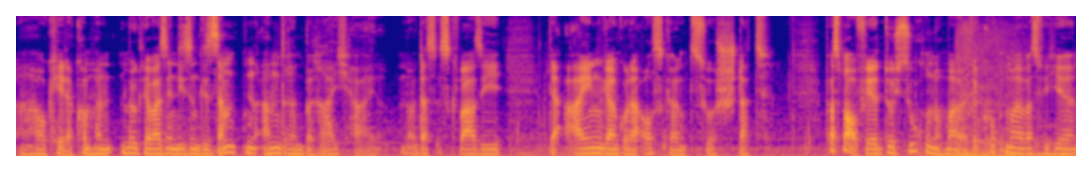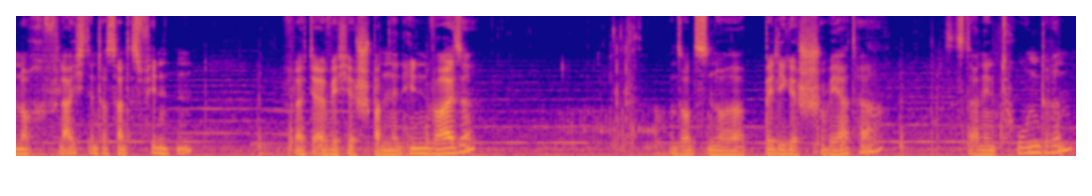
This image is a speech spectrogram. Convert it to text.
Ah, okay, da kommt man möglicherweise in diesen gesamten anderen Bereich rein. Und das ist quasi der Eingang oder Ausgang zur Stadt. Pass mal auf, wir durchsuchen nochmal, wir gucken mal, was wir hier noch vielleicht Interessantes finden. Vielleicht irgendwelche spannenden Hinweise. Ansonsten nur billige Schwerter. Was ist da in den Truhen drin?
